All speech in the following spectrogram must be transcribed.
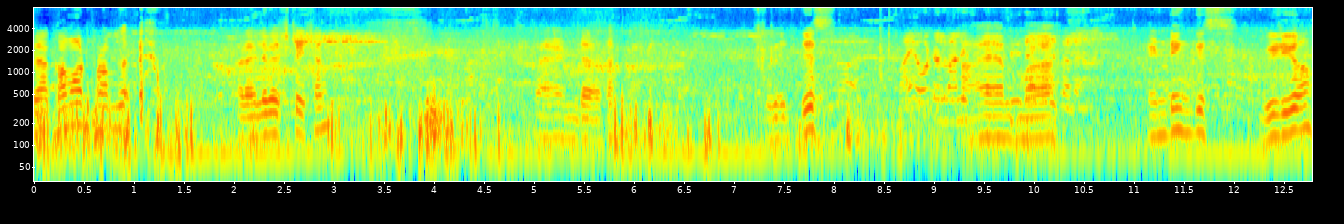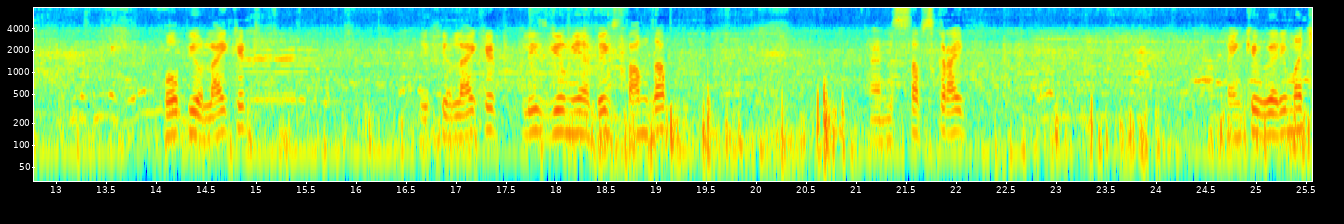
we have come out from the railway station and uh, with this I am uh, ending this video. Hope you like it. If you like it, please give me a big thumbs up and subscribe. Thank you very much.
